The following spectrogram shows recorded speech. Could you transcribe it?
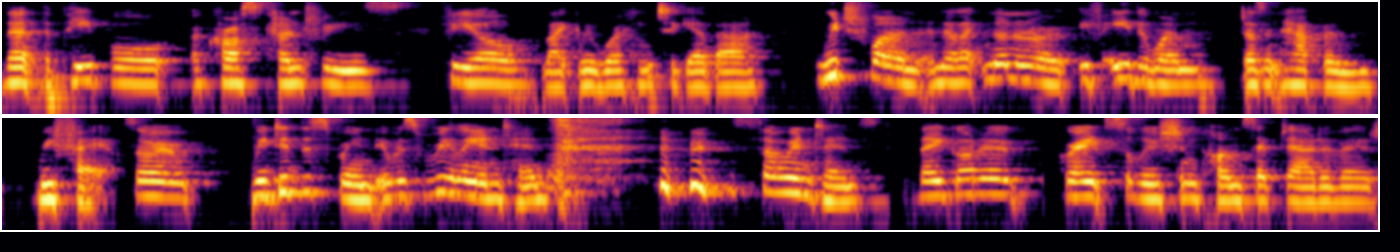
that the people across countries feel like we're working together? Which one? And they're like, no, no, no. If either one doesn't happen, we fail. So we did the sprint. It was really intense. so intense. They got a great solution concept out of it,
